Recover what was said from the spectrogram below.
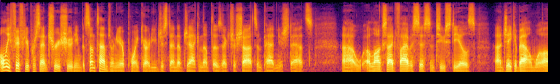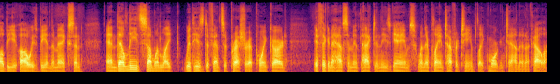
only 50% true shooting, but sometimes when you're a point guard, you just end up jacking up those extra shots and padding your stats. Uh, alongside five assists and two steals, uh, Jacob Allen will all be always be in the mix, and and they'll need someone like with his defensive pressure at point guard if they're going to have some impact in these games when they're playing tougher teams like Morgantown and Ocala.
